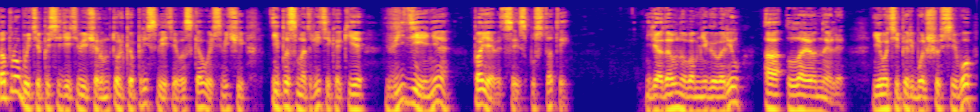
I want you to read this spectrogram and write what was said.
Попробуйте посидеть вечером только при свете восковой свечи и посмотрите, какие видения появятся из пустоты. Я давно вам не говорил о Лайонеле – его теперь больше всего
